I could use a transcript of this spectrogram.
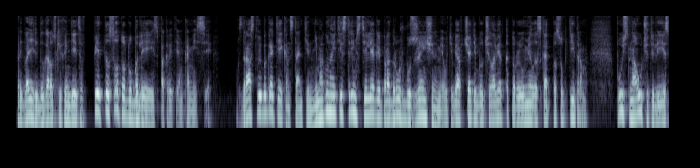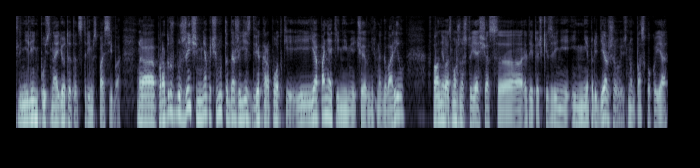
Предводитель белгородских индейцев 500 рублей с покрытием комиссии – Здравствуй, богатей, Константин. Не могу найти стрим с телегой про дружбу с женщинами. У тебя в чате был человек, который умел искать по субтитрам. Пусть научит, или если не лень, пусть найдет этот стрим, спасибо. А, про дружбу с женщинами у меня почему-то даже есть две карпотки. И я понятия не имею, что я в них наговорил. Вполне возможно, что я сейчас э, этой точки зрения и не придерживаюсь, но поскольку я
